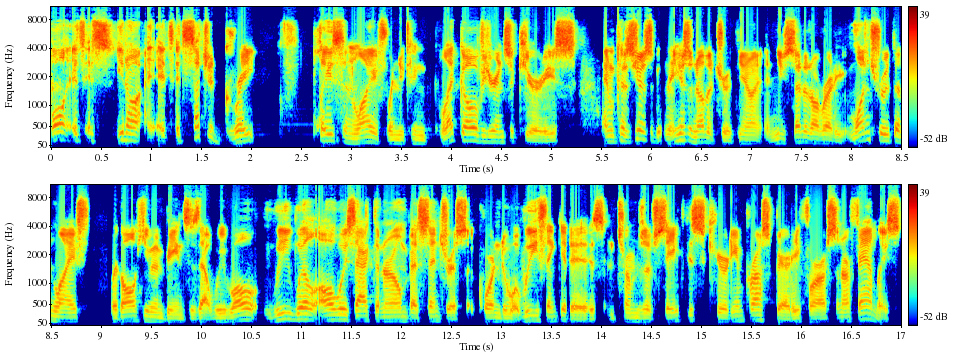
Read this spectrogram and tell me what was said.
Well, it's it's you know it's it's such a great place in life when you can let go of your insecurities and because here's here's another truth you know and you said it already one truth in life with all human beings is that we will we will always act in our own best interests according to what we think it is in terms of safety security and prosperity for us and our families.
